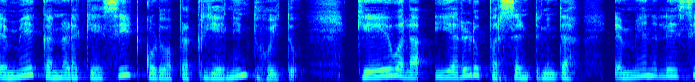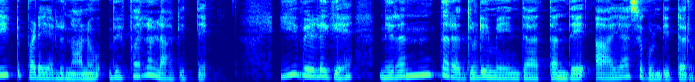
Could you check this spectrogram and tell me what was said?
ಎಂ ಎ ಕನ್ನಡಕ್ಕೆ ಸೀಟ್ ಕೊಡುವ ಪ್ರಕ್ರಿಯೆ ನಿಂತು ಹೋಯಿತು. ಕೇವಲ ಎರಡು ಪರ್ಸೆಂಟ್ನಿಂದ ಎಂ ಎನಲ್ಲಿ ಸೀಟ್ ಪಡೆಯಲು ನಾನು ವಿಫಲಳಾಗಿದ್ದೆ. ಈ ವೇಳೆಗೆ ನಿರಂತರ ದುಡಿಮೆಯಿಂದ ತಂದೆ ಆಯಾಸಗೊಂಡಿದ್ದರು.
